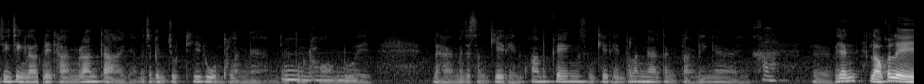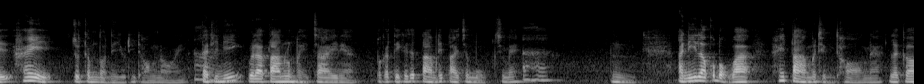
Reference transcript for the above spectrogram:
จริง ๆ แล้วในทางร่างกายเนี่ยมันจะเป็นจุดที่รวมพลังงานอยู่ตรงท้องด้วยนะฮะมันจะสังเกตเห็นความเกร็งสังเกตเห็นพลังงานต่างๆ ได้ง่ายค่ะเออเพราะฉะนั้นเราก็เลยให้จุดกำหนดเนี่ยอยู่ที่ท้องน้อยอ่าแต่ทีนี้เวลาตามลมหายใจเนี่ย ปกติก็จะตามที่ปลายจมูกใช่ไหมอ่าฮะอืมอันนี้เราก็บอกว่าให้ตามมาถึงท้องนะ แล้วก็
